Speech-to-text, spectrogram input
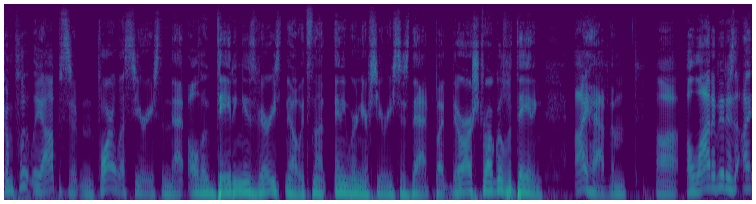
Completely opposite and far less serious than that, although dating is very, no, it's not anywhere near serious as that, but there are struggles with dating. I have them. Uh, a lot of it is I,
